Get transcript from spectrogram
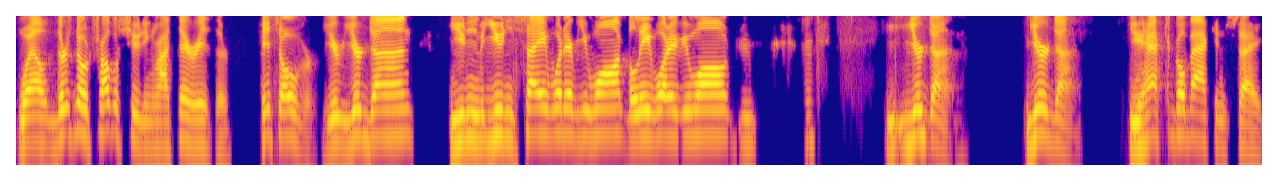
Well, there's no troubleshooting right there, is there? It's over. You're you're done. You you can say whatever you want, believe whatever you want. You're done. You're done. You have to go back and say,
